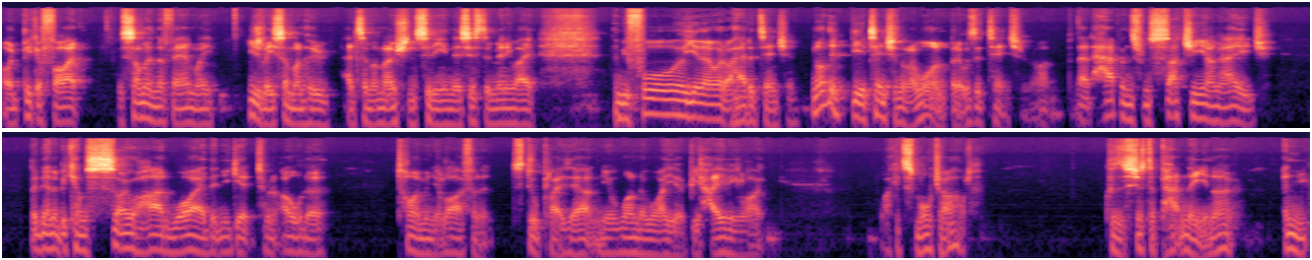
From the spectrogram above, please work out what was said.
I would pick a fight with someone in the family, usually someone who had some emotion sitting in their system anyway, and before you know it, I had attention. Not the, the attention that I want, but it was attention, right? But that happens from such a young age. But then it becomes so hardwired that you get to an older time in your life and it still plays out and you wonder why you're behaving like like a small child. Because it's just a pattern that you know. And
